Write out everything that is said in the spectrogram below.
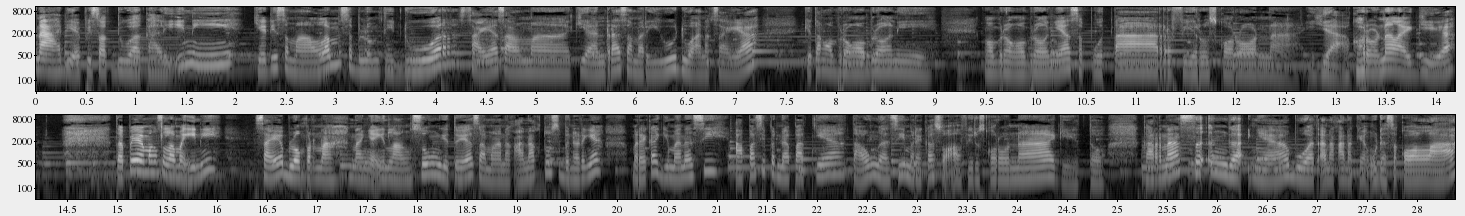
Nah, di episode 2 kali ini, jadi semalam sebelum tidur, saya sama Kiandra sama Ryu, dua anak saya, kita ngobrol-ngobrol nih. Ngobrol-ngobrolnya seputar virus corona. Ya, corona lagi ya. Tapi emang selama ini saya belum pernah nanyain langsung gitu ya sama anak-anak tuh sebenarnya mereka gimana sih? Apa sih pendapatnya? Tahu nggak sih mereka soal virus corona gitu? Karena seenggaknya buat anak-anak yang udah sekolah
